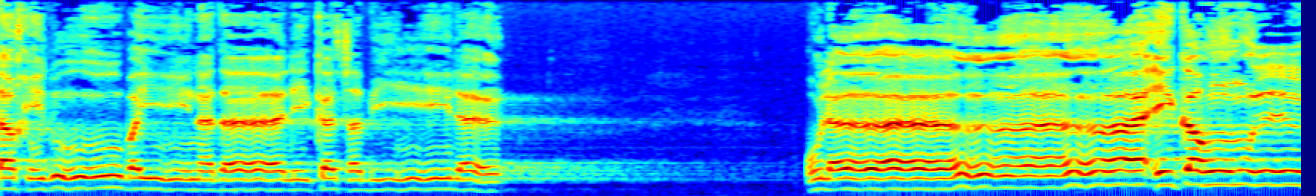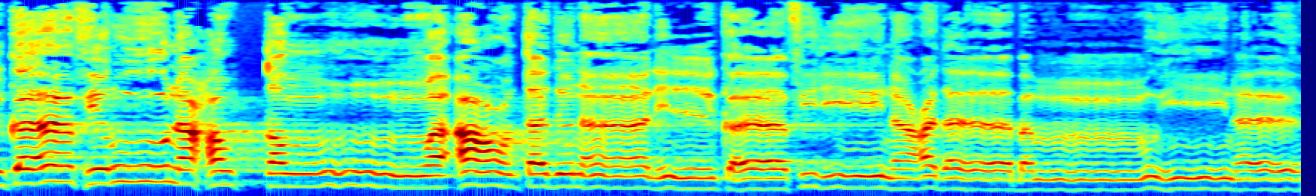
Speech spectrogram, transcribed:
اتخذوا بين ذلك سبيلا. أولئك هم الكافرون حقا وأعتدنا للكافرين عذابا مهينا.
